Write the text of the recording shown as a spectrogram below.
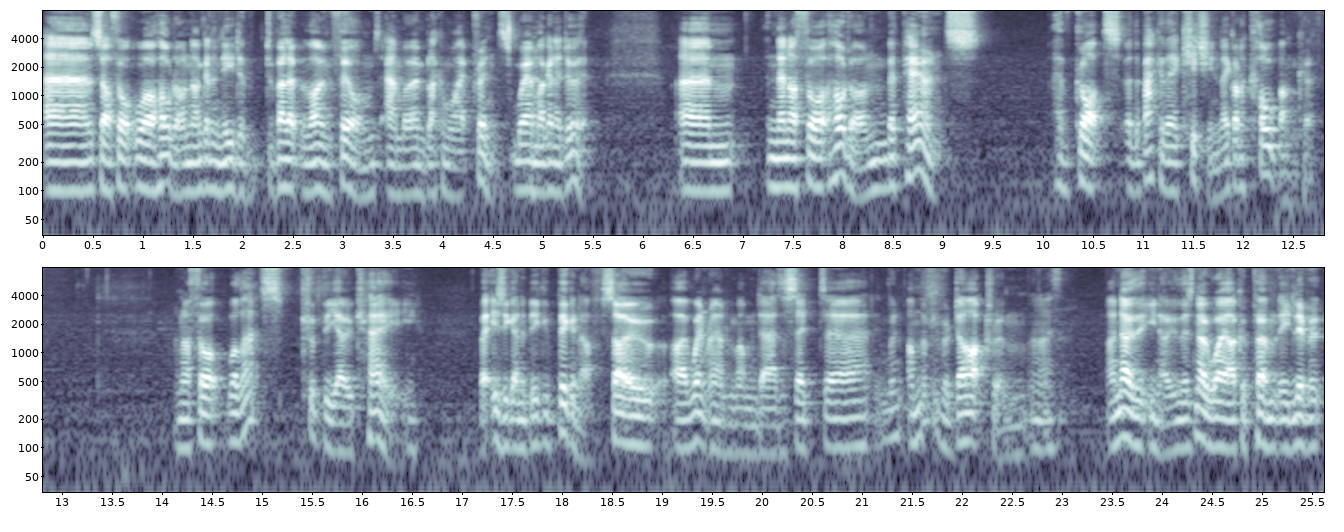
Um, so I thought, well, hold on, I'm going to need to develop my own films and my own black and white prints. Where am I going to do it? Um, and then I thought, hold on, my parents have got at the back of their kitchen, they've got a coal bunker. And I thought, well, that could be okay, but is it going to be big enough? So I went round to mum and dad. I said, uh, I'm looking for a dark room, and I, I know that you know there's no way I could permanently live it,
